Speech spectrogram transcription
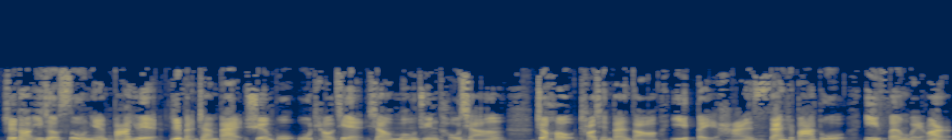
直到一九四五年八月，日本战败，宣布无条件向盟军投降。之后，朝鲜半岛以北韩三十八度一分为二，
